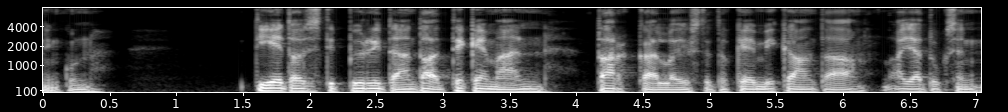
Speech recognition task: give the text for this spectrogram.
niin kuin tietoisesti pyritään ta- tekemään tarkkailla just, että okei, mikä on tämä ajatuksen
